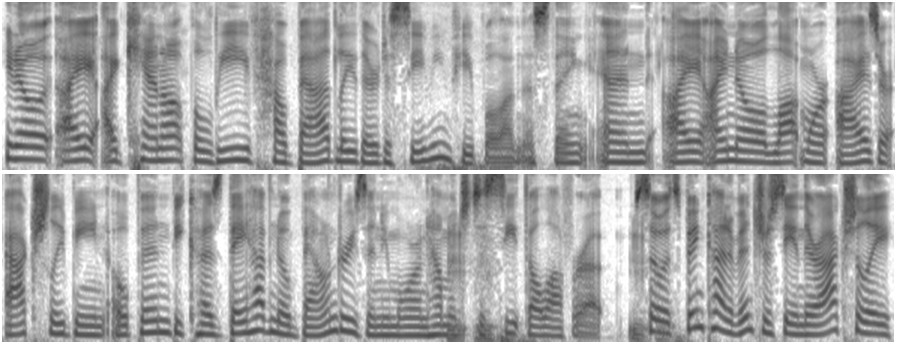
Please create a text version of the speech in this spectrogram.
You know, I, I cannot believe how badly they're deceiving people on this thing. And I, I know a lot more eyes are actually being open because they have no boundaries anymore on how much deceit they'll offer up. So it's been kind of interesting. They're actually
